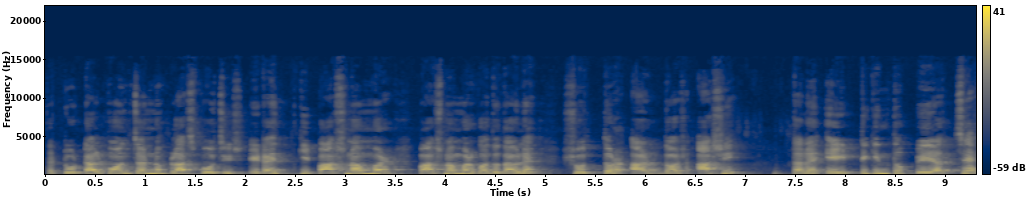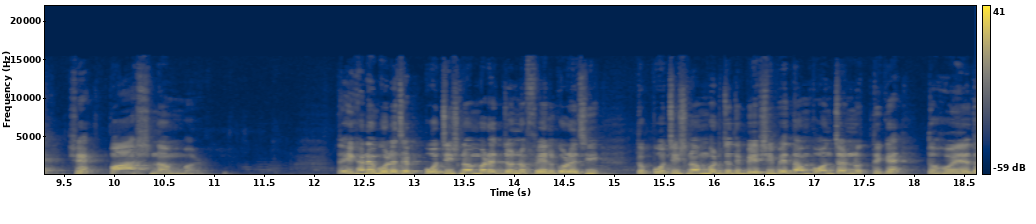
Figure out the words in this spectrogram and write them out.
তা টোটাল পঞ্চান্ন প্লাস পঁচিশ, এটাই কি পাস নাম্বার? পাস নাম্বার কত? তাহলে সত্তর আর দশ আশি, তাহলে এইটটি কিন্তু পেয়ে যাচ্ছে সে পাস নাম্বার। তো এখানে বলেছে পঁচিশ নম্বরের জন্য ফেল করেছি। তো পঁচিশ নম্বর যদি বেশি পেতাম পঞ্চান্নর থেকে, তো হয়ে যেত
